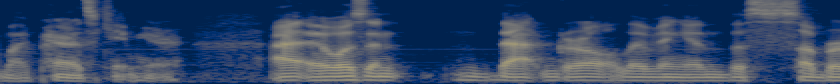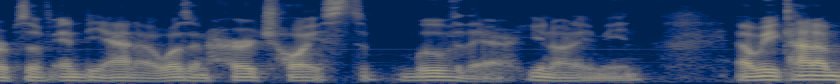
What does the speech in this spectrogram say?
my parents came here. I, it wasn't that girl living in the suburbs of Indiana. It wasn't her choice to move there. You know what I mean? And we kind of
